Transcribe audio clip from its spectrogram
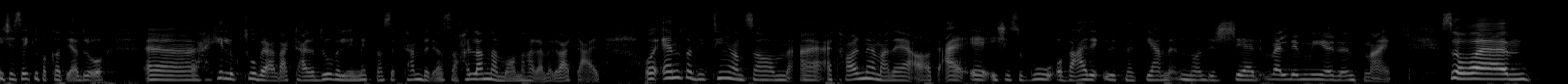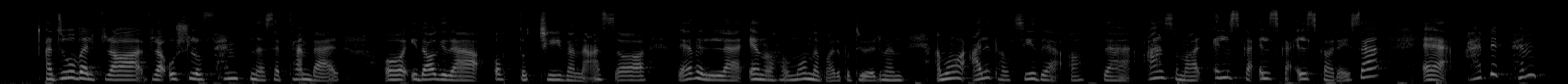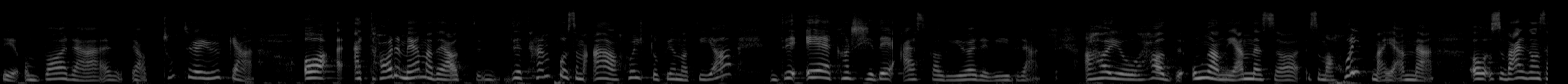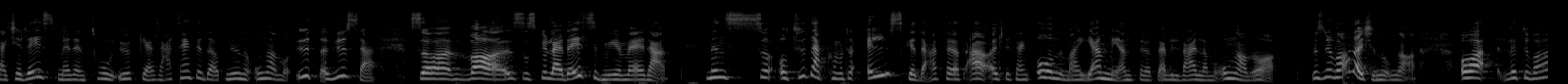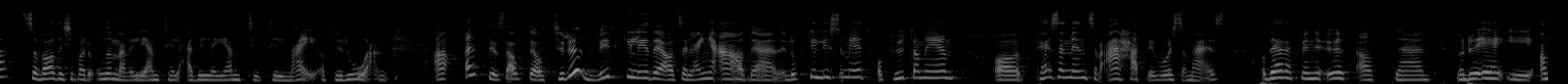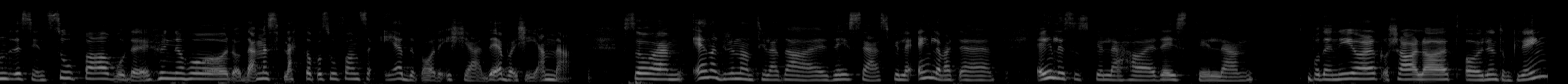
ikke sikker på når jeg dro. Uh, hele oktober har jeg vært her. Jeg dro vel i midten av september. altså Halvannen måned har jeg vel vært her. Og en av de tingene som uh, jeg tar med meg, det er at jeg er ikke så god å være uten et hjem når det skjer veldig mye rundt meg. Så uh, jeg dro vel fra, fra Oslo 15.9. Og i dag er det 28., så det er vel en og en halv måned bare på tur. Men jeg må ærlig talt si det at eh, jeg som har elska, elska, elska å reise eh, Jeg blir 50 om bare ja, to-tre uker. Og jeg tar det med meg det at det tempoet som jeg har holdt opp gjennom tida, det er kanskje ikke det jeg skal gjøre videre. Jeg har jo hatt ungene hjemme så, som har holdt meg hjemme. Og så hver gang så har jeg ikke reist mer enn to uker. Så jeg tenkte det at nå når ungene var ute av huset, så, var, så skulle jeg reise mye mer. Så, og trodde jeg kommer til å elske det, for jeg har alltid tenkt å, nå må jeg hjem igjen for at jeg vil være med ungene òg. Men nå var det ikke noen unger. Og vet du hva? Så var det ikke bare ungene jeg ville hjem til. Jeg ville hjem til, til meg og til roen. Jeg har alltid sagt det, og trodd virkelig det, at så lenge jeg hadde luktelyset mitt og puta mi og PC-en min, så var jeg happy hvor som helst. Og det har jeg funnet ut at eh, når du er i andre sin sofa, hvor det er hundehår og deres flekker på sofaen, så er det bare ikke det er bare ikke hjemme. Så eh, en av grunnene til at jeg reiser, skulle egentlig vært eh, Egentlig så skulle jeg ha reist til um, både New York og Charlotte og rundt omkring.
